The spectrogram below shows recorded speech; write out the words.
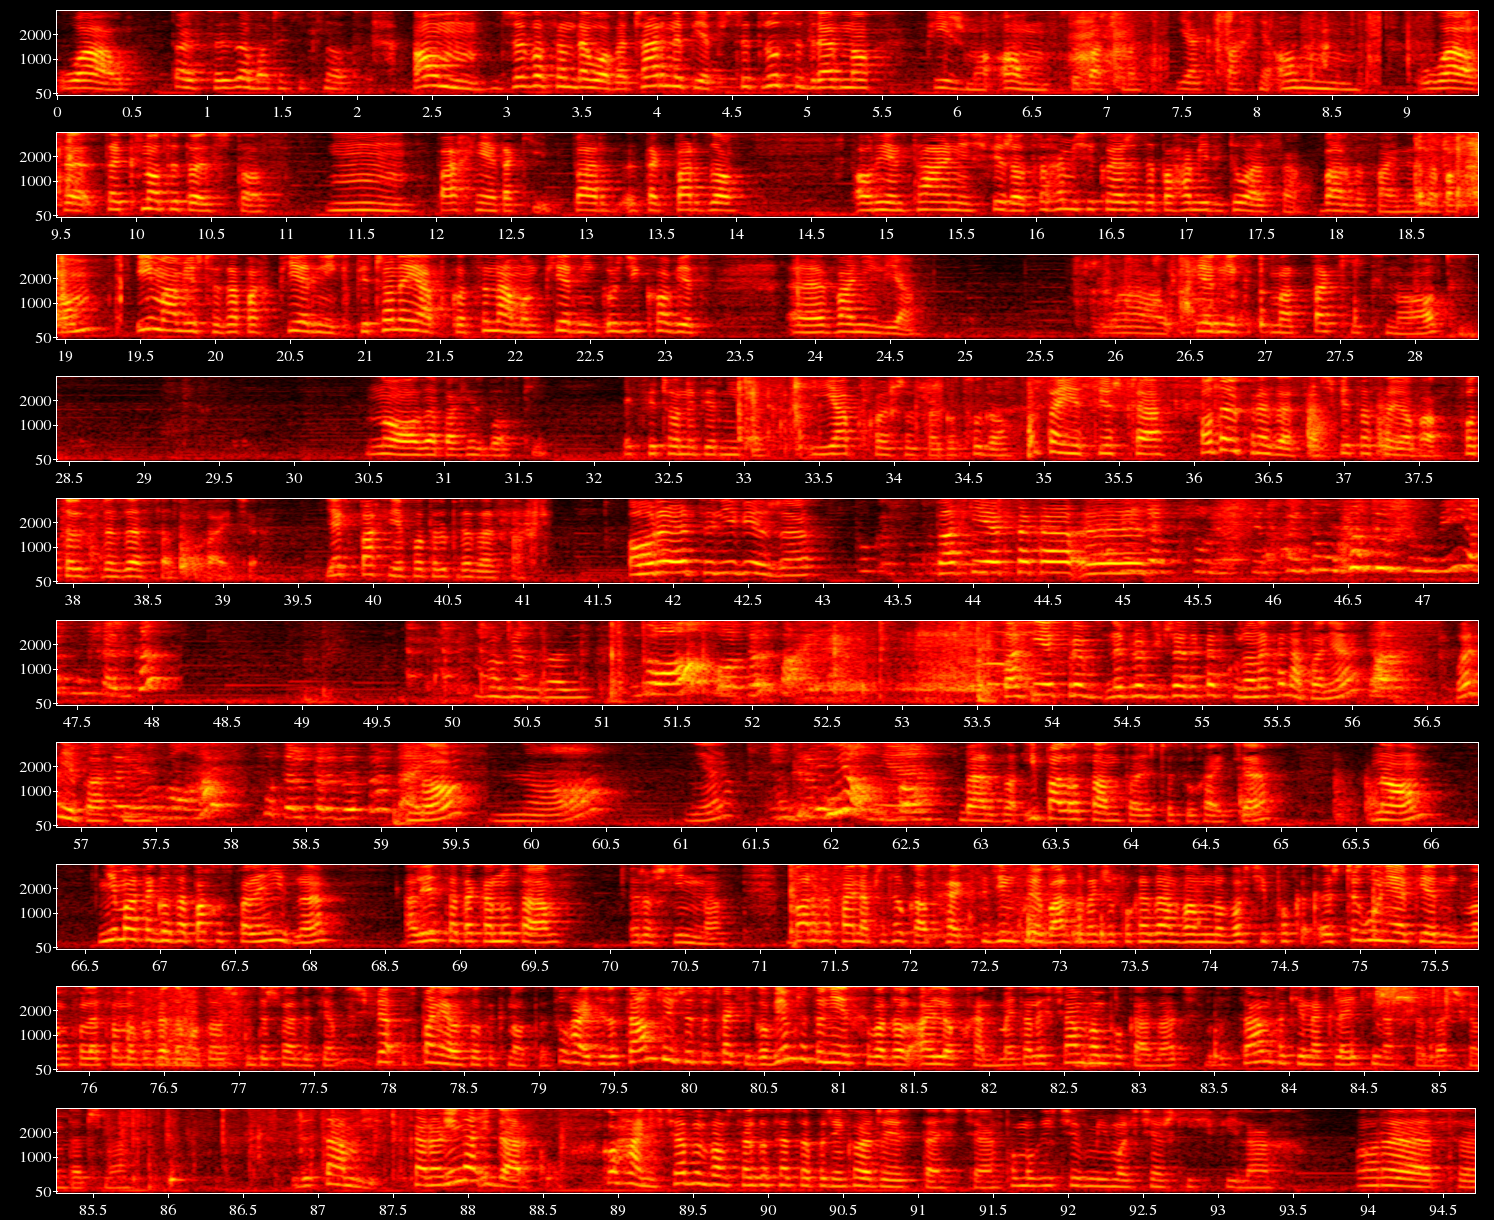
Wow, to jest coś, zobacz jaki knot. Om, drzewo sandałowe, czarny pieprz, cytrusy, drewno, piżmo. Om, zobaczmy jak pachnie. Om. Wow, te, te knoty to jest sztos. Mmm, pachnie taki bar, tak bardzo orientalnie, świeżo. Trochę mi się kojarzy z zapachami Ritualsa. Bardzo fajny zapach om. I mam jeszcze zapach piernik, pieczone jabłko, cynamon, piernik, goździkowiec, e, wanilia. Wow, piernik ma taki knot. No, zapach jest boski. Jak pieczony pierniczek. I jabłko jeszcze do tego, cudo. Tutaj jest jeszcze fotel prezesa, świeca sojowa. Fotel prezesa, słuchajcie. Jak pachnie fotel prezesa? O rety, nie wierzę. Pokaż foto. Pachnie jak taka... e, Wiesz, jak przyłożysz świeczkę do ucha to szumi, jak muszelka? Mogę z wami. No, fotel fajny. Pachnie jak praw- najprawdziwsza taka skórzana kanapa, nie? Tak. Ładnie Chcesz pachnie. go wąchać? Fotel prezesa? Tak. No? No. Nie? Intrygująco. Bardzo. I Palo Santo jeszcze, słuchajcie. No. Nie ma tego zapachu spalenizny, ale jest ta taka nuta roślinna. Bardzo fajna przesyłka od Hexy. Dziękuję bardzo, także pokazałam Wam nowości. Poka- szczególnie piernik Wam polecam, no bo wiadomo, to świąteczna edycja. Świ- wspaniałe są te knoty. Słuchajcie, dostałam tu jeszcze coś takiego. Wiem, że to nie jest chyba do I Love Handmade, ale chciałam Wam pokazać, bo dostałam takie naklejki na szybę świąteczne. Dostałam list. Karolina i Darku. Kochani, chciałabym Wam z całego serca podziękować, że jesteście. Pomogliście mi w moich ciężkich chwilach. Orety,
